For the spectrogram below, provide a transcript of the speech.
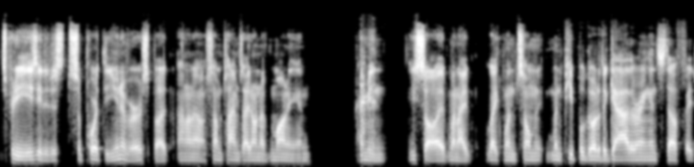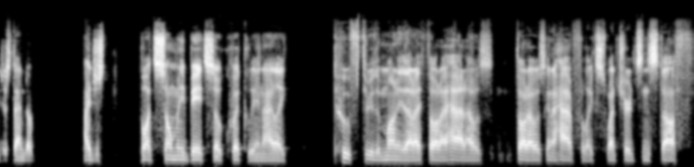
it's pretty easy to just support the universe, but I don't know. Sometimes I don't have money, and I mean, you saw it when I like when so many when people go to the gathering and stuff. They just end up. I just bought so many baits so quickly, and I like poofed through the money that I thought I had. I was thought I was gonna have for like sweatshirts and stuff.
